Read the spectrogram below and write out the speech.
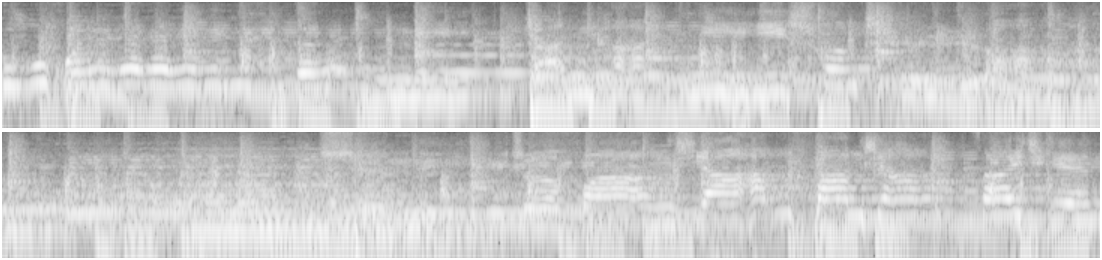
不会等你，展开你一双翅膀，寻觅着方向，方向在前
